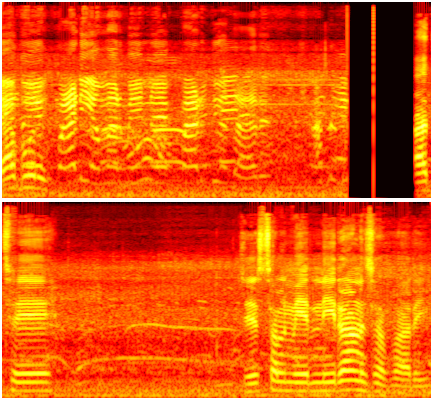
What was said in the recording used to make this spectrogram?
આપણે પાડી અમાર બેનો એક પાડી તારે આ છે જેસલમેરની રણ સફારી.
